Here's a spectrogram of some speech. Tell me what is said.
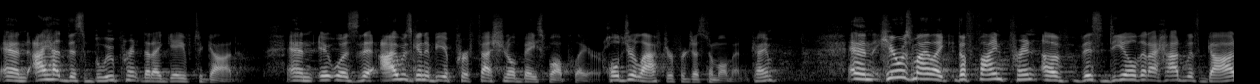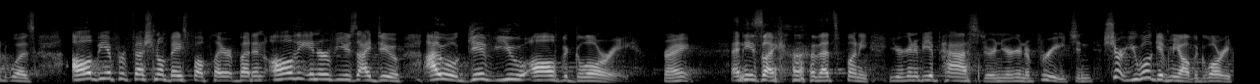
and I had this blueprint that I gave to God. And it was that I was to be a professional baseball player. Hold your laughter for just a moment, okay? And here was my like the fine print of this deal that I had with God was I'll be a professional baseball player, but in all the interviews I do, I will give you all the glory, right? And he's like, That's funny. You're going to be a pastor and you're going to preach. And sure, you will give me all the glory.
